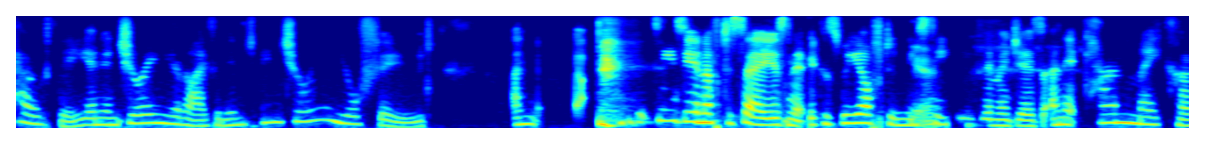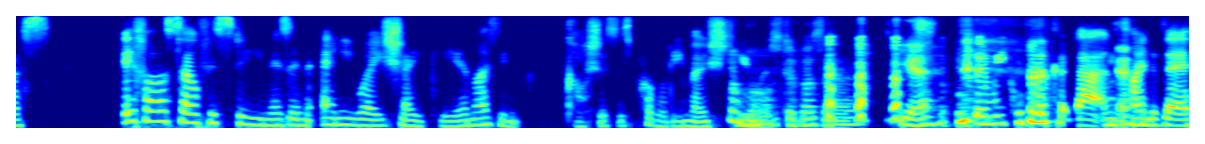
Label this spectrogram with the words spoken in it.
healthy and enjoying your life and enjoying your food and it's easy enough to say isn't it because we often yeah. see these images and it can make us if our self-esteem is in any way shaky and i think gosh this is probably most human. most of us are yeah then we could look at that and yeah. kind of there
